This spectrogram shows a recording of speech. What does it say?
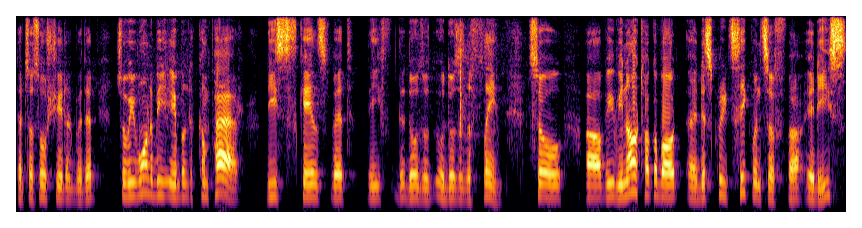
that's associated with it. So we want to be able to compare these scales with the, the those those of the flame. So uh, we, we now talk about a discrete sequence of uh, eddies.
